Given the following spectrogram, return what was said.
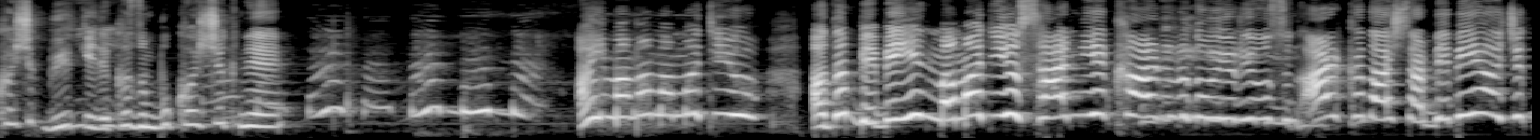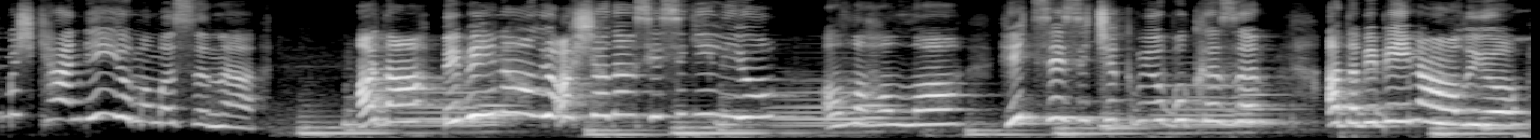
kaşık büyük gelir. Kızım bu kaşık ne? Ay mama mama diyor. Ada bebeğin mama diyor. Sen niye karnını doyuruyorsun? Arkadaşlar bebeği acıkmış kendi yiyor mamasını. Ada bebeğini ağlıyor. Aşağıdan sesi geliyor. Allah Allah. Hiç sesi çıkmıyor bu kızın. Ada bebeğini ağlıyor.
